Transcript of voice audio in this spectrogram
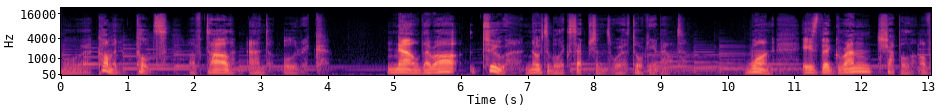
more uh, common cults of Taal and Ulric. Now, there are two notable exceptions worth talking about. One is the Grand Chapel of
